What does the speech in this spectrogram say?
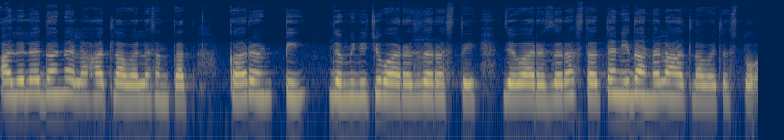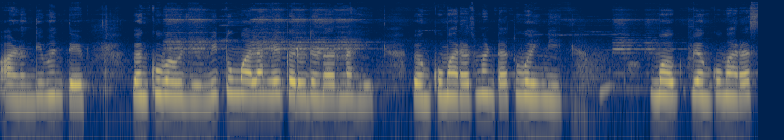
आलेल्या धनाला हात लावायला सांगतात. कारण ती जमिनीची वारसदार असते. जे वारसदार असतात त्यांनी धानाला हात लावायचा असतो. आनंदी म्हणते व्यंकू भाऊजी मी तुम्हाला हे करू देणार नाही. व्यंकू महाराज म्हणतात वहिनी मग व्यंकू महाराज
